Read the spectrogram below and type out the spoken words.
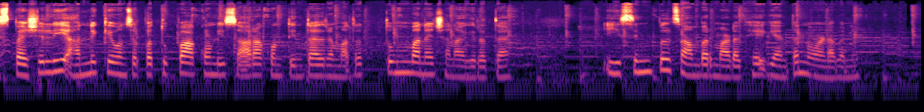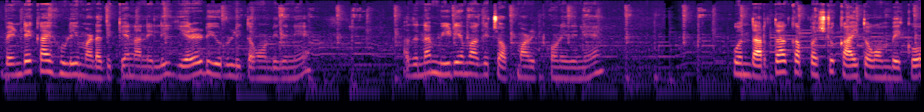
ಎಸ್ಪೆಷಲಿ ಅನ್ನಕ್ಕೆ ಒಂದು ಸ್ವಲ್ಪ ತುಪ್ಪ ಹಾಕ್ಕೊಂಡು, ಈ ಸಾರು ಹಾಕ್ಕೊಂಡು ತಿಂತಾಯಿದ್ರೆ ಮಾತ್ರ ತುಂಬಾ ಚೆನ್ನಾಗಿರುತ್ತೆ. ಈ ಸಿಂಪಲ್ ಸಾಂಬಾರು ಮಾಡೋದು ಹೇಗೆ ಅಂತ ನೋಡೋಣ ಬನ್ನಿ. ಬೆಂಡೆಕಾಯಿ ಹುಳಿ ಮಾಡೋದಕ್ಕೆ ನಾನಿಲ್ಲಿ ಎರಡು ಈರುಳ್ಳಿ ತೊಗೊಂಡಿದ್ದೀನಿ. ಅದನ್ನು ಮೀಡಿಯಮ್ ಆಗಿ ಚಾಪ್ ಮಾಡಿ ಇಟ್ಕೊಂಡಿದ್ದೀನಿ ಒಂದು ಅರ್ಧ ಕಪ್ಪಷ್ಟು ಕಾಯಿ ತೊಗೊಬೇಕು.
